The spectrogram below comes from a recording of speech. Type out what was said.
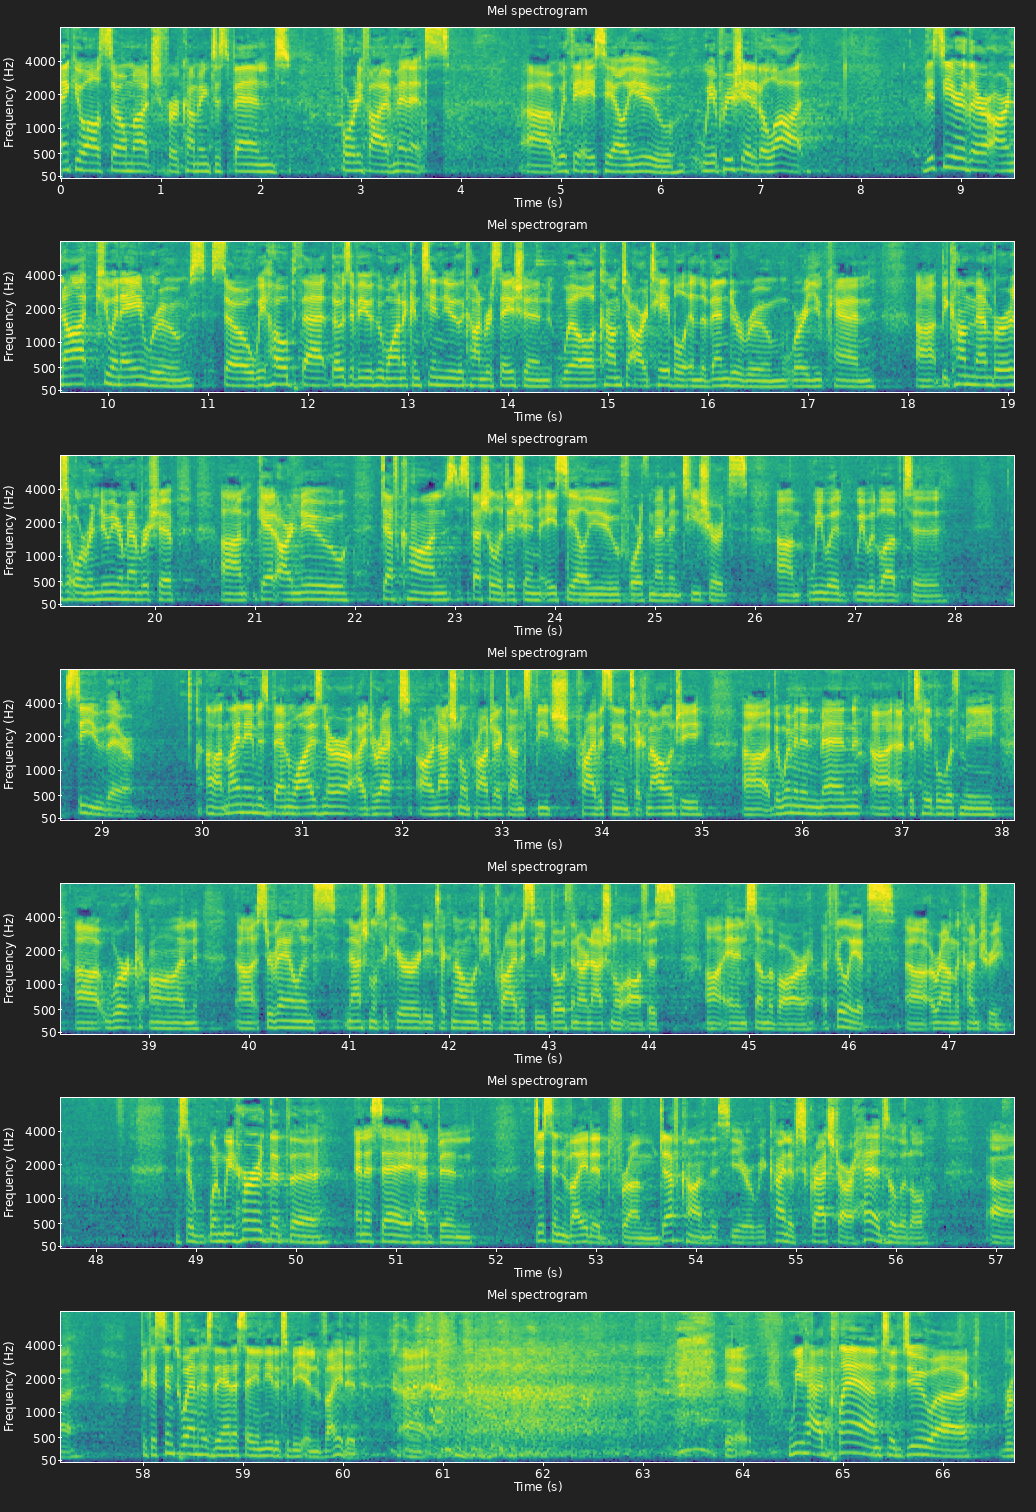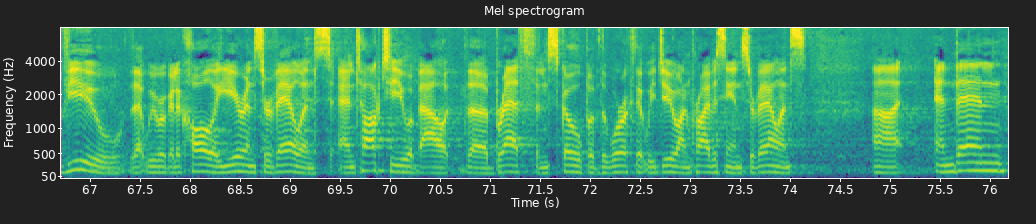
thank you all so much for coming to spend 45 minutes uh, with the ACLU. We appreciate it a lot. This year there are not Q&A rooms, so we hope that those of you who want to continue the conversation will come to our table in the vendor room where you can uh, become members or renew your membership, um, get our new DEF CON special edition ACLU Fourth Amendment t-shirts. Um, we, would, we would love to see you there. Uh, my name is Ben Wizner. I direct our national project on speech, privacy, and technology. Uh, the women and men uh, at the table with me uh, work on uh, surveillance, national security, technology, privacy, both in our national office uh, and in some of our affiliates around the country. so when we heard that the NSA had been disinvited from DEF CON this year, we kind of scratched our heads a little because since when has the NSA needed to be invited? Uh, yeah. We had planned to do a review that we were going to call a year in surveillance and talk to you about the breadth and scope of the work that we do on privacy and surveillance. Uh, and then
